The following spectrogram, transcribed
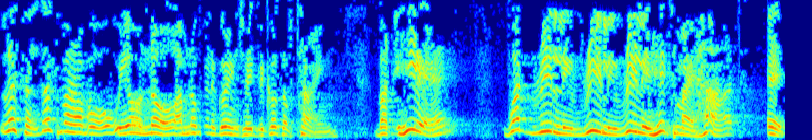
Listen, this parable we all know. I'm not going to go into it because of time. But here, what really, really, really hit my heart is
